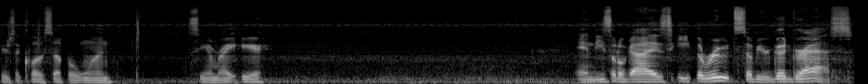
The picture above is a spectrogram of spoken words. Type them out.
Here's a close-up of one. See them right here. And these little guys eat the roots of your good grass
